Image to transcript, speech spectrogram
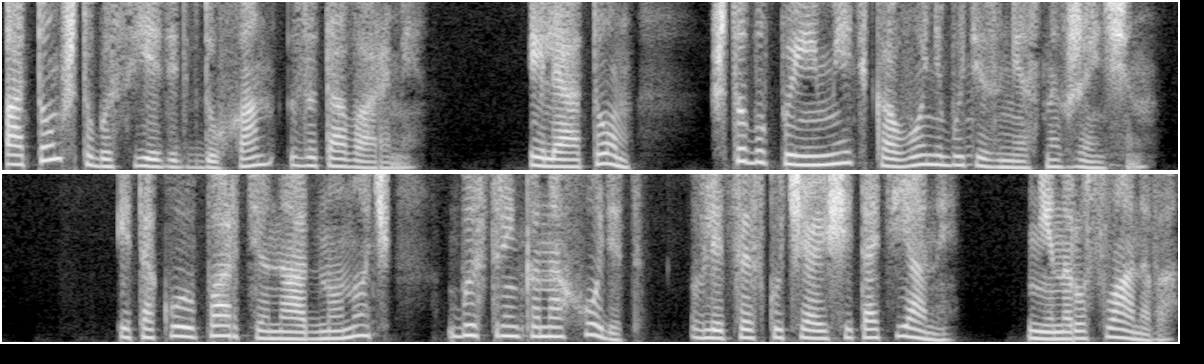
о том, чтобы съездить в Духан за товарами. Или о том, чтобы поиметь кого-нибудь из местных женщин. И такую партию на одну ночь быстренько находит в лице скучающей Татьяны, Нина Русланова,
